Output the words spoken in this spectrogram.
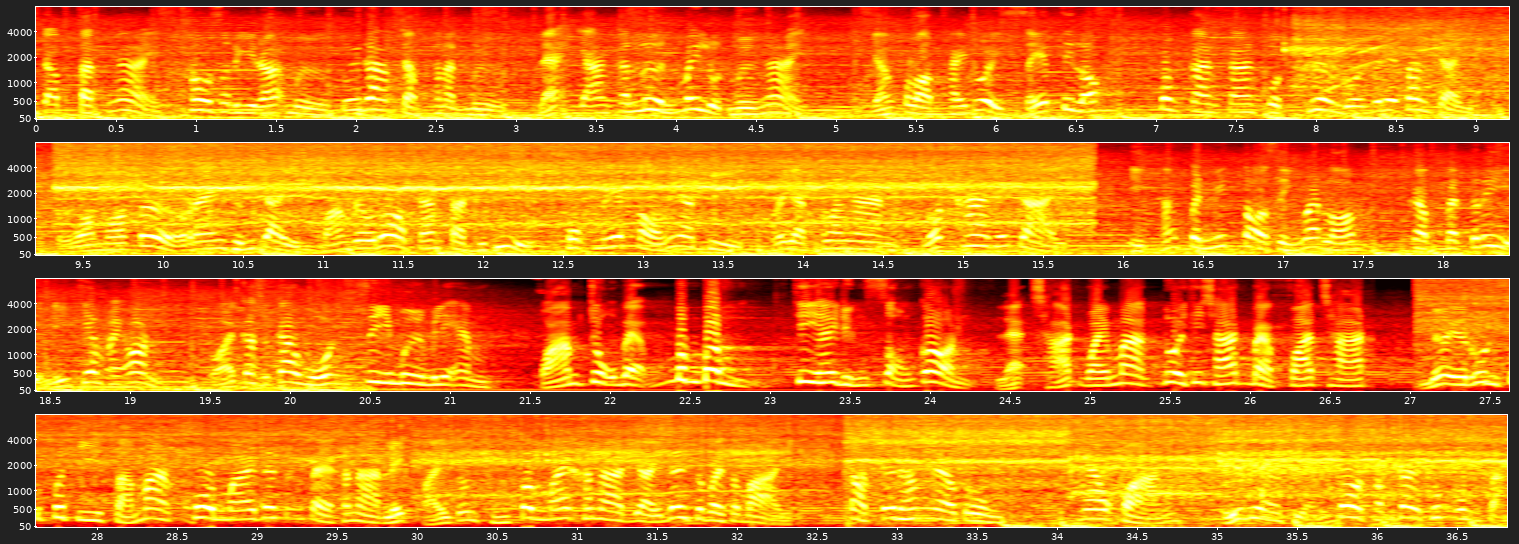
จับตัดง่ายเข้าสรีระมือด้วยด้ามจับถนัดมือ และยางกันลื่นไม่หลุดมือง่าย ยังปลอดภัยด้วยเซฟตี้ล็อกป้องกันการกดเครื่องโดยไม่ได้ตั้งใจตัวมอเตอร์แรงถึงใจ ความเร็วรอบการตัดอยู่ที่ 6 เมตรต่อวินาที ประหยัดพลังงาน ลดค่าใช้จ่าย อีกทั้งเป็นมิตรต่อสิ่งแวดล้อม กับแบตเตอรี่ลิเธียมไอออน 199 โวลต์ 40,000 มิลลิแอมความจุแบบบึ้มๆ ที่ให้ถึง 2 ก้อน และชาร์จไวมากด้วยที่ชาร์จแบบฟ้าชาร์จเลยรุ่นซุปเปอร์จีสามารถโค่นไม้ได้ตั้งแต่ขนาดเล็กไปจนถึงต้นไม้ขนาดใหญ่ได้สบายๆ ตัดได้ทั้งแนวตรง แนวขวางหรือแนวเฉียงก็ทำได้ทุกองศา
